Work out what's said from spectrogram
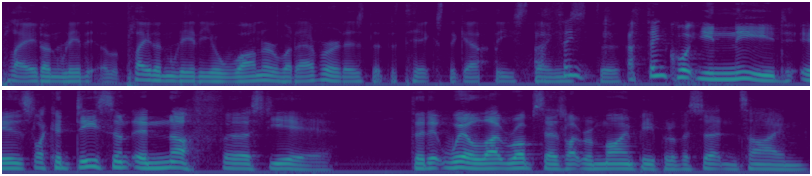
played on radio played on Radio One or whatever it is that it takes to get these I things think to. I think what you need is like a decent enough first year that it will, like Rob says, like remind people of a certain time.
